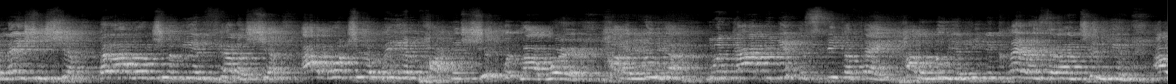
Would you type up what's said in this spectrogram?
relationship, but I want you to be in fellowship. I want you to be in partnership with my word. Hallelujah. When God begins to speak a thing, hallelujah, he declares it unto you. I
